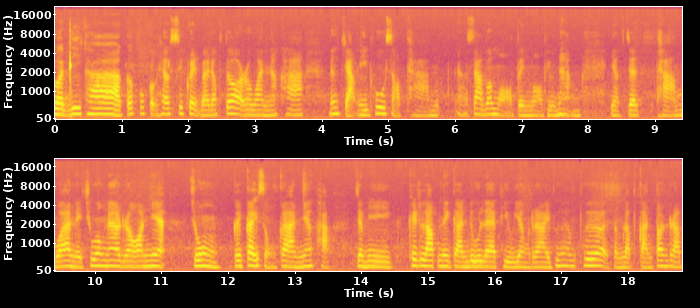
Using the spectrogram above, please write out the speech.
สวัสดีค่ะ ก็พบกับ Health Secret by ดรอรวรรณนะคะ เนื่องจากมีผู้สอบถามทราบว่าหมอเป็นหมอผิวหนัง อยากจะ ถามว่าในช่วงหน้าร้อนเนี่ยช่วงใกล้ๆสงกานต์เนี่ยค่ะ จะมีเคล็ดลับในการดูแลผิวอย่างไรเพื่อเพื่อสำหรับการต้อนรับ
